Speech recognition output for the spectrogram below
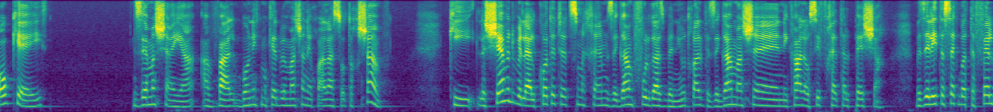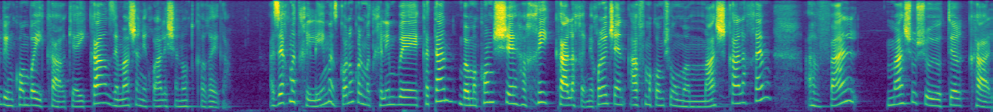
אוקיי, זה מה שהיה, אבל בואו נתמקד במה שאני יכולה לעשות עכשיו. כי לשבת ולהלקות את עצמכם זה גם פול גז בניוטרל וזה גם מה שנקרא להוסיף חטא על פשע. וזה להתעסק בטפל במקום בעיקר, כי העיקר זה מה שאני יכולה לשנות כרגע. אז איך מתחילים? אז קודם כל מתחילים בקטן, במקום שהכי קל לכם. יכול להיות שאין אף מקום שהוא ממש קל לכם, אבל משהו שהוא יותר קל.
